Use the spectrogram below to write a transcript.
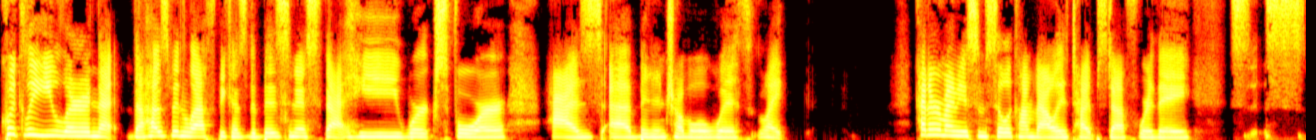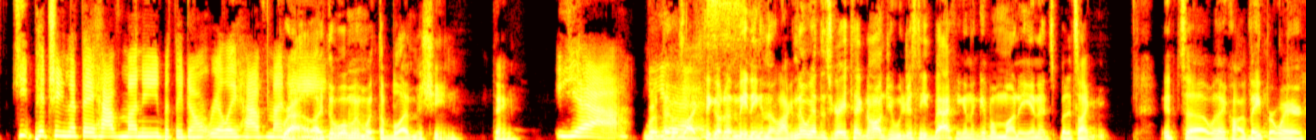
quickly you learn that the husband left because the business that he works for has uh, been in trouble with like kind of remind me of some Silicon Valley type stuff where they s- s- keep pitching that they have money, but they don't really have money. Right. Like the woman with the blood machine thing. yeah, Where there was like they go to a meeting and they're like, No, we have this great technology. We just need backing and they give them money and it's but it's like it's uh what they call it, vaporware.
